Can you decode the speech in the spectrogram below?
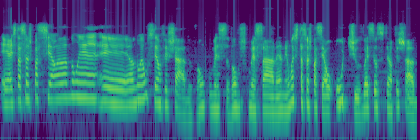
é, a estação espacial ela não é, é, ela não é um sistema fechado. Vamos começar, vamos começar, né? Nenhuma estação espacial útil vai ser um sistema fechado.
